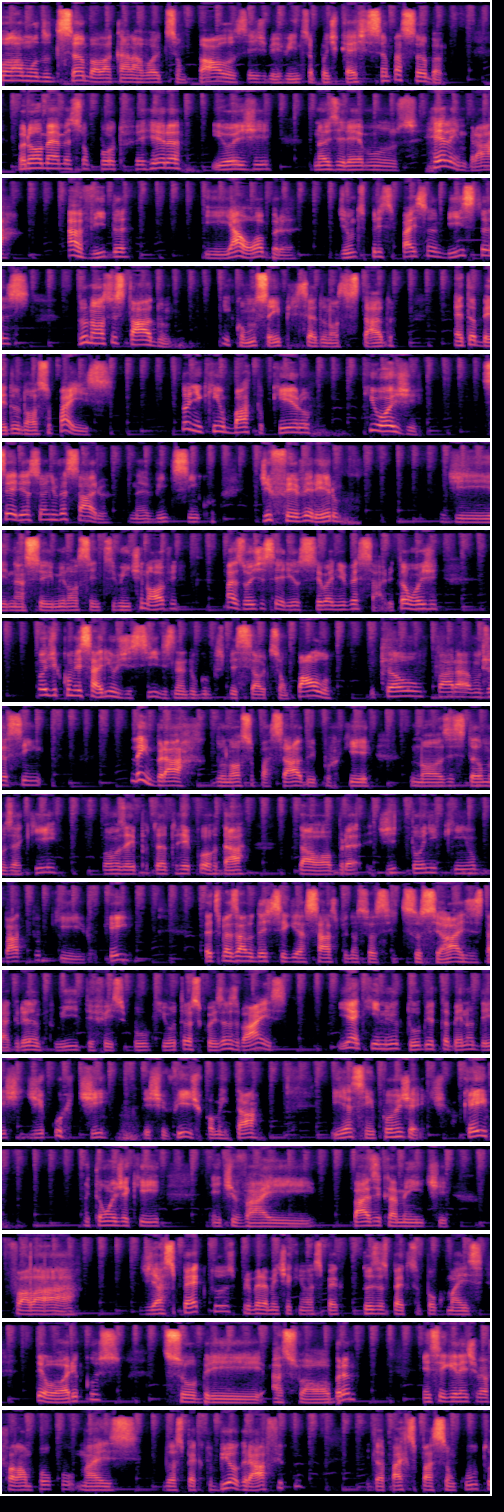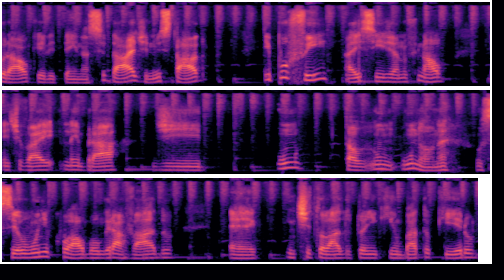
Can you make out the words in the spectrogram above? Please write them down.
Olá, mundo do samba, olá, carnaval de São Paulo, sejam bem-vindos ao podcast Sampa Samba. Meu nome é Emerson Porto Ferreira e hoje nós iremos relembrar a vida e a obra de um dos principais sambistas do nosso estado. E como sempre, se é do nosso estado, é também do nosso país. Toniquinho Batuqueiro, que hoje seria seu aniversário, né? 25 de fevereiro, de nasceu em 1929, mas hoje seria o seu aniversário. Então hoje hoje começariam os desfiles, né, do grupo especial de São Paulo. Então, para vamos assim lembrar do nosso passado e porque nós estamos aqui, vamos aí, portanto, recordar da obra de Toniquinho Batuqueiro, ok? Antes mais nada, não deixe de seguir a SASP nas suas redes sociais, Instagram, Twitter, Facebook e outras coisas mais. E aqui no YouTube também não deixe de curtir este vídeo, comentar e assim por gente, ok? Então hoje aqui a gente vai basicamente falar de aspectos, primeiramente aqui um aspecto, dois aspectos um pouco mais teóricos sobre a sua obra. Em seguida a gente vai falar um pouco mais do aspecto biográfico e da participação cultural que ele tem na cidade, no estado. E por fim, aí sim, já no final, a gente vai lembrar de um, tal, um, um não, né? O seu único álbum gravado, é, intitulado Toniquinho Batuqueiro,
